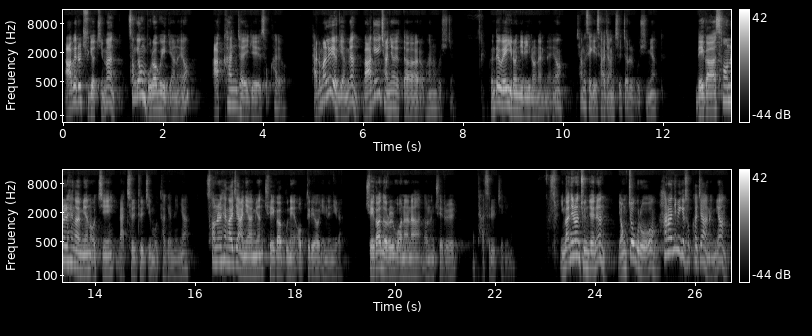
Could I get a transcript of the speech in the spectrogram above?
아벨을 죽였지만 성경은 뭐라고 얘기하나요? 악한 자에게 속하여. 다른 말로 얘기하면 마귀의 자녀였다라고 하는 것이죠. 그런데 왜 이런 일이 일어났나요? 창세기 4장 7절을 보시면 내가 선을 행하면 어찌 낯을 들지 못하겠느냐? 선을 행하지 아니하면 죄가 문에 엎드려 있느니라. 죄가 너를 원하나 너는 죄를 다스릴지리나. 인간이라는 존재는 영적으로 하나님에게 속하지 않으면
